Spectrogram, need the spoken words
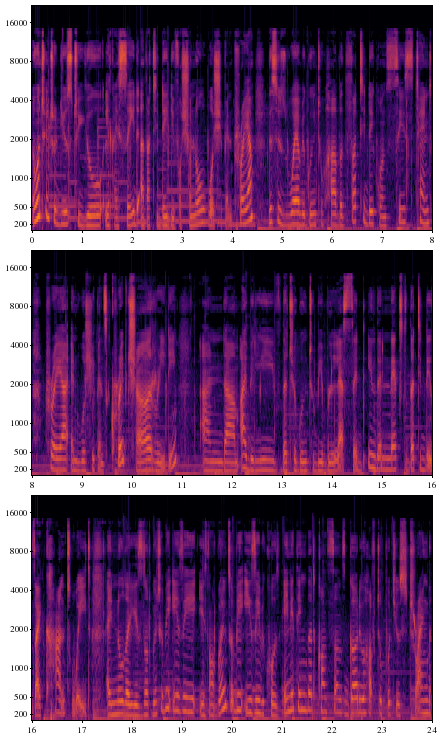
I want to introduce to you, like I said, a 30 day devotional worship and prayer. This is where we're going to have a 30 day consistent prayer and worship and scripture reading and um, I believe that you're going to be blessed in the next 30 days. I can't wait. I know that it's not going to be easy. It's not going to be easy because anything that concerns God, you have to put your strength,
